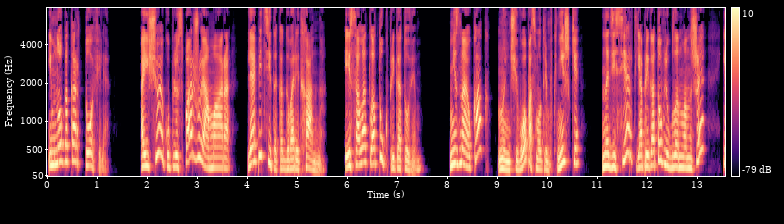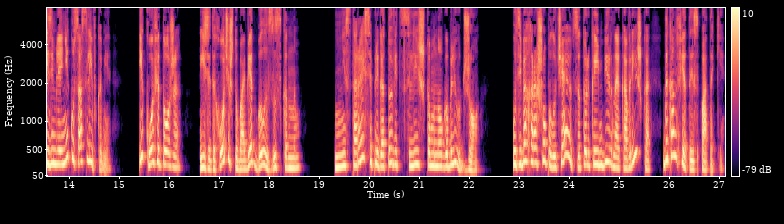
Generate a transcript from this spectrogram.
и много картофеля. А еще я куплю спаржу и омара для аппетита, как говорит Ханна. И салат-латук приготовим. Не знаю как, но ничего, посмотрим в книжке. На десерт я приготовлю бланманже и землянику со сливками. И кофе тоже, если ты хочешь, чтобы обед был изысканным. Не старайся приготовить слишком много блюд, Джо. У тебя хорошо получаются только имбирная ковришка да конфеты из патоки.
